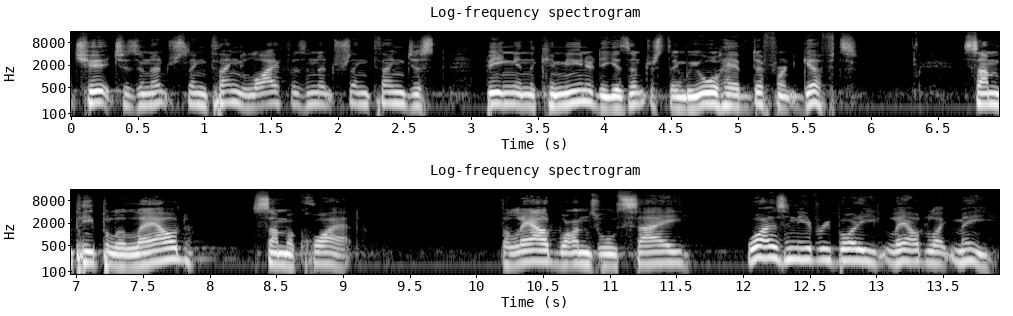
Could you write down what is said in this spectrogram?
church is an interesting thing. Life is an interesting thing. Just being in the community is interesting. We all have different gifts. Some people are loud, some are quiet. The loud ones will say, Why isn't everybody loud like me?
